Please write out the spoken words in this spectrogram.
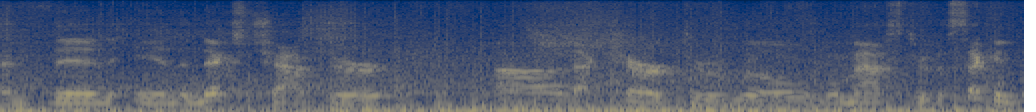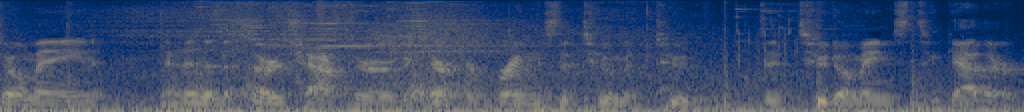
and then in the next chapter, uh, that character will will master the second domain, and then in the third chapter, the character brings the two two the two domains together.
